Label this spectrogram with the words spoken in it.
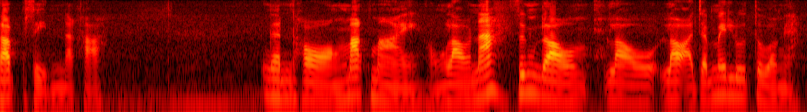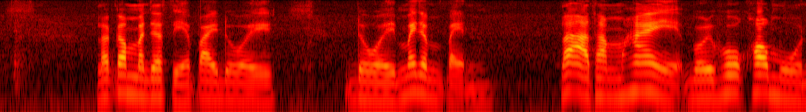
ทรัพย์สินนะคะ เงินทองมากมายของเรานะ ซึ่งเราเราเราอาจจะไม่รู้ตัวไง แล้วก็มันจะเสียไปโดยโดยไม่จำเป็น และอาจทำให้บริโภคข้อมูล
